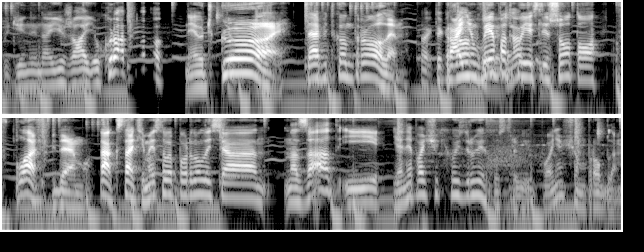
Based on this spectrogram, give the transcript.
Тоді не наїжджай. Акуратно! Не очкуй! Це під контролем. Так, ти В крайньому випадку, якщо що, то вплав підемо. Так, кстати, ми з тобою повернулися назад, і я не бачу якихось других островів. Поняв, в чому проблема?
